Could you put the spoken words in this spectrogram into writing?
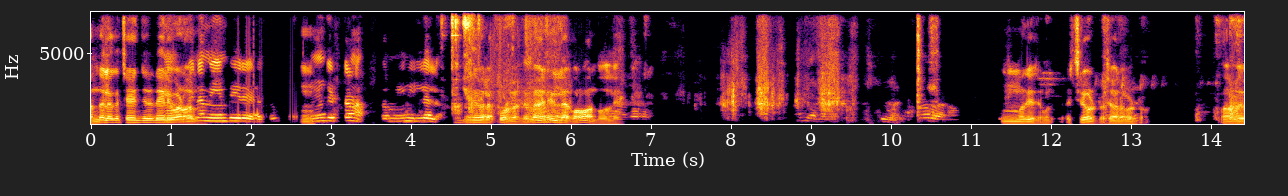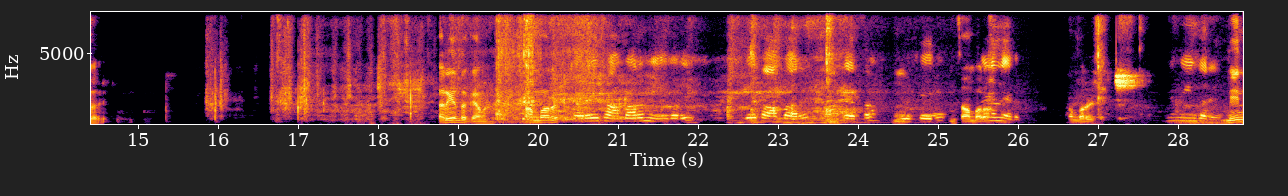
എന്തെങ്കിലുമൊക്കെ ചേഞ്ച് ഡെയിലി വേണോ? പിന്നെ മീൻ പീര എടുക്കും. മീൻ കിട്ടണം. ഇപ്പൊ മീൻ ഇല്ലല്ലോ. ഇനി വില കൂടുതലല്ലേ മീൻ ഇല്ല കുറവാന്ന് തോന്നുന്നില്ലേ? ഉം, മതി ഇച്ചിരി കൊണ്ടോ ശകലം കൊണ്ടോ ആ മതി മതി. കറി എന്തൊക്കെയാണ്? സാമ്പാർ കറി സാമ്പാർ മീൻകറി. ഇത് സാമ്പാർ രസം പുളിശ്ശേരി സാമ്പാർ മീൻകറി. മീൻ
